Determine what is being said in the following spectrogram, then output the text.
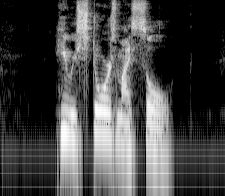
He restores my soul.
